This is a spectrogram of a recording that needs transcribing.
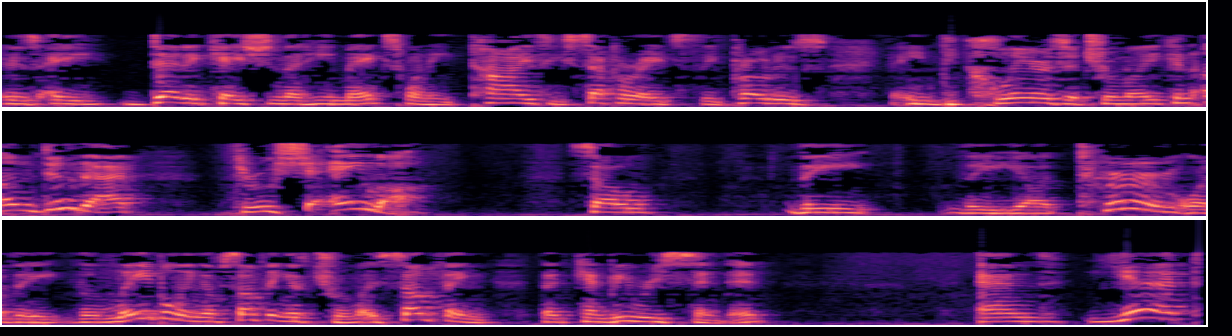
is a dedication that he makes when he ties, he separates the produce, he declares a Truma. He can undo that through She'elah so the the uh, term or the, the labeling of something as truma is something that can be rescinded, and yet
